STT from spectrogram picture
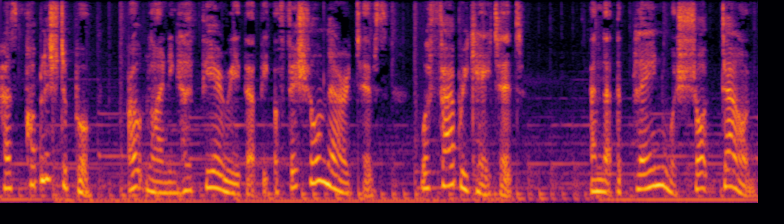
has published a book outlining her theory that the official narratives were fabricated and that the plane was shot down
